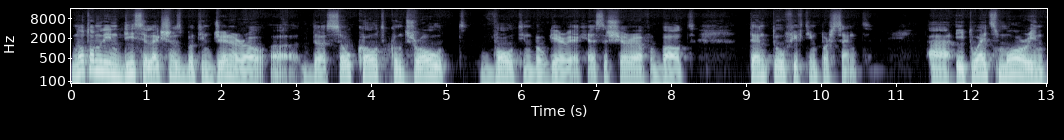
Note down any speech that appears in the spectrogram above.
Not only in these elections, but in general, uh, the so called controlled vote in Bulgaria has a share of about 10 to 15 percent. Uh, it weighs more in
